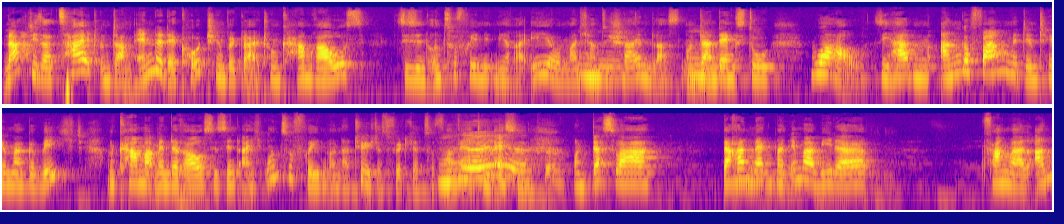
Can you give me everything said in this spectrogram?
nach dieser Zeit und am Ende der Coaching-Begleitung kam raus, sie sind unzufrieden in ihrer Ehe und manche mhm. haben sich scheiden lassen. Und mhm. dann denkst du, wow, sie haben angefangen mit dem Thema Gewicht und kamen am Ende raus, sie sind eigentlich unzufrieden. Und natürlich, das führt ja zu vermehrtem ja, Essen. Ja, und das war, daran mhm. merkt man immer wieder, fang mal an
